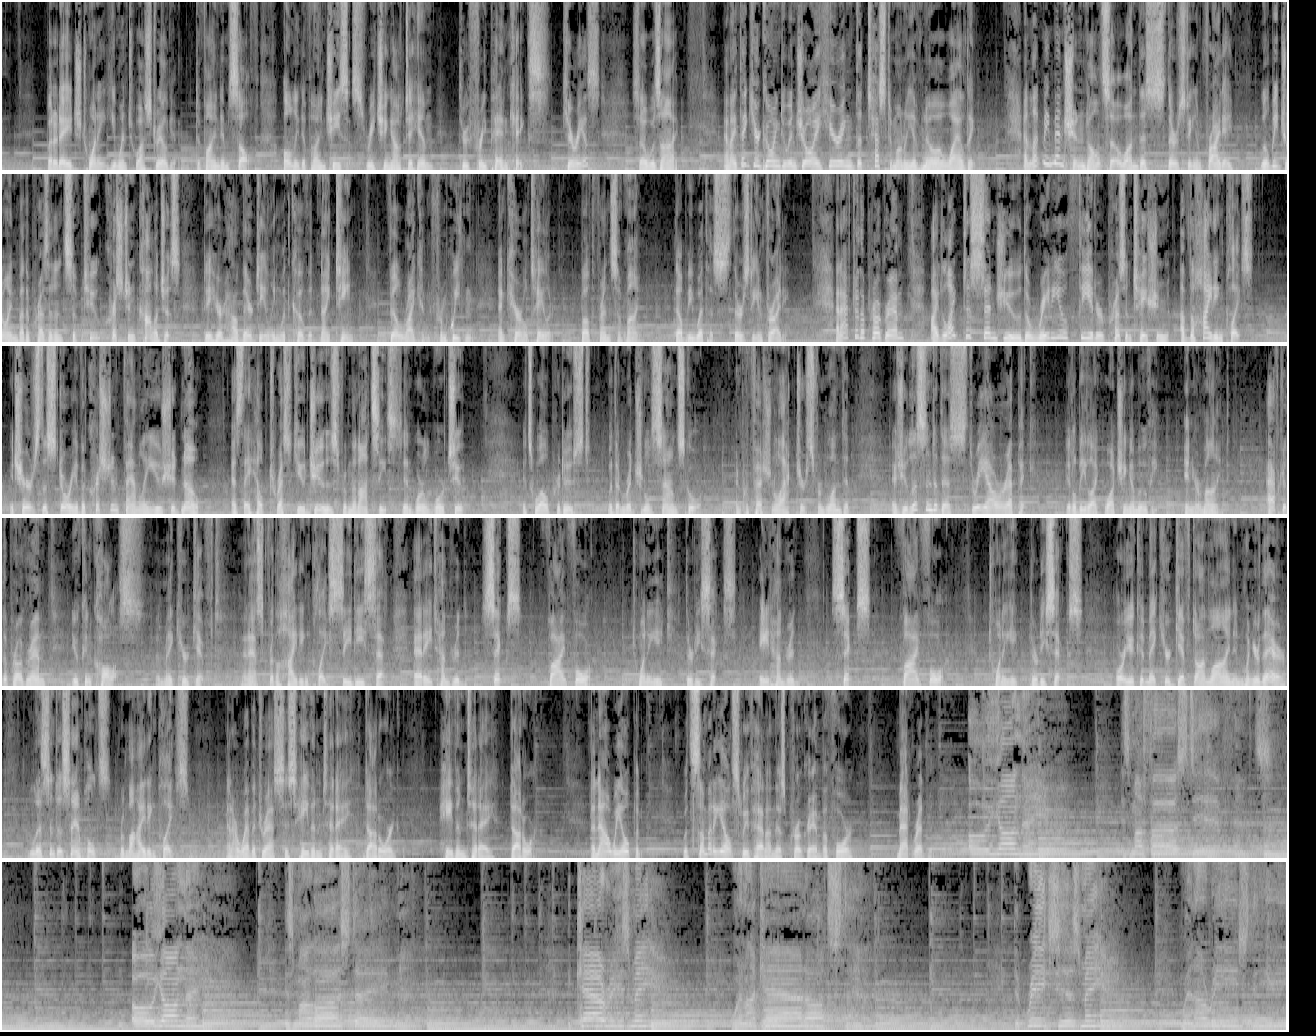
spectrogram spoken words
But at age 20, he went to Australia to find himself, only to find Jesus reaching out to him through free pancakes. Curious? So was I. And I think you're going to enjoy hearing the testimony of Noah Wilding. And let me mention also on this Thursday and Friday, we'll be joined by the presidents of two Christian colleges to hear how they're dealing with COVID 19 Phil Ryken from Wheaton and Carol Taylor, both friends of mine. They'll be with us Thursday and Friday. And after the program, I'd like to send you the radio theater presentation of The Hiding Place. It shares the story of a Christian family you should know as they helped rescue Jews from the Nazis in World War II. It's well produced with an original sound score and professional actors from London as you listen to this three hour epic, it'll be like watching a movie in your mind. After the program, you can call us and make your gift and ask for the Hiding Place CD set at 800 654 2836. 800 654 2836. Or you could make your gift online, and when you're there, listen to samples from the Hiding Place and our web address is haventoday.org, haventoday.org. And now we open with somebody else we've had on this program before, Matt Redman. Oh, your name is my first defense. And oh, your name is my last statement. It carries me when I cannot stand. It reaches me when I reach the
